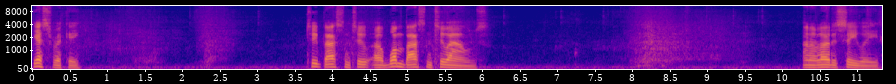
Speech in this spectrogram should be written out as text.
Yes, Ricky. Two bass and two, uh, one bass and two ounds. And a load of seaweed.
